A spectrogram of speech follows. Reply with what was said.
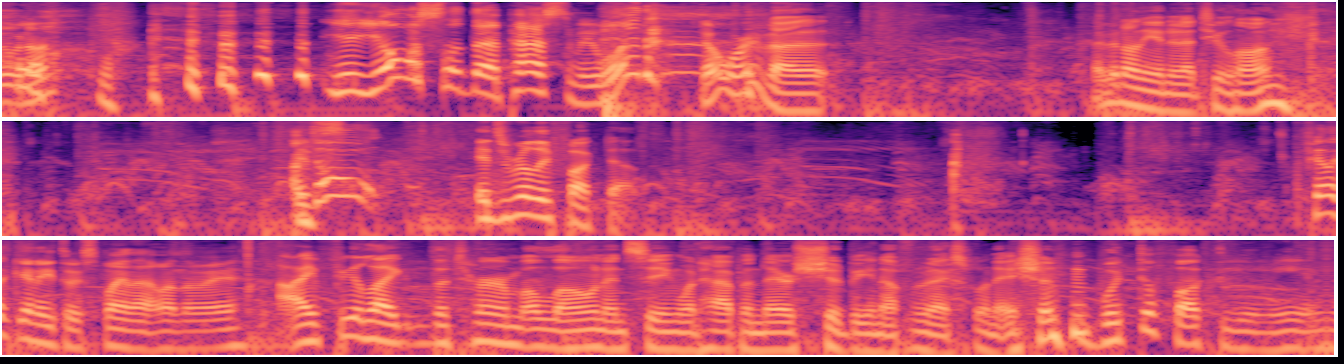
Moving on. yeah, you almost slipped that past me. What? Don't worry about it. I've been on the internet too long. I It's- don't. It's really fucked up. I feel like I need to explain that one to me. I feel like the term alone and seeing what happened there should be enough of an explanation. What the fuck do you mean?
